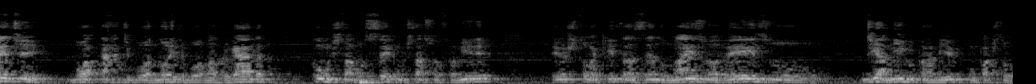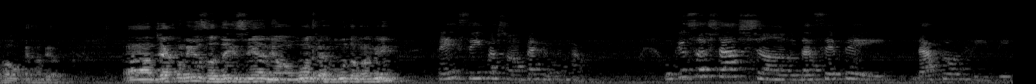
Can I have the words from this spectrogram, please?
Gente, boa tarde, boa noite, boa madrugada. Como está você? Como está a sua família? Eu estou aqui trazendo mais uma vez o De Amigo para Amigo com o pastor Walter Rabelo. A diaconisa Deisiane, alguma pergunta para mim? Tem sim, pastor, uma pergunta. O que o senhor está achando da CPI, da Covid,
